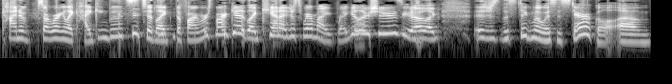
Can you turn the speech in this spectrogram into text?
kind of start wearing like hiking boots to like the farmer's market? Like, can't I just wear my regular shoes? You know, like it's just the stigma was hysterical. Um,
